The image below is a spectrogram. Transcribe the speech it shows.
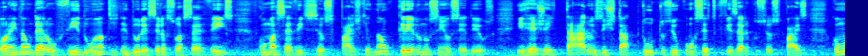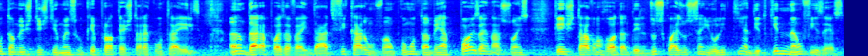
porém não deram ouvido antes de endurecer a sua cerviz, como a cerviz de seus pais, que não creram no Senhor ser Deus, e rejeitaram os estatutos e o conserto que fizeram com seus pais, como também os testemunhos com que protestaram contra eles. Andaram após a vaidade, ficaram vão, como também após as nações que estavam à roda dele, dos quais o Senhor lhe tinha dito que não fizesse.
